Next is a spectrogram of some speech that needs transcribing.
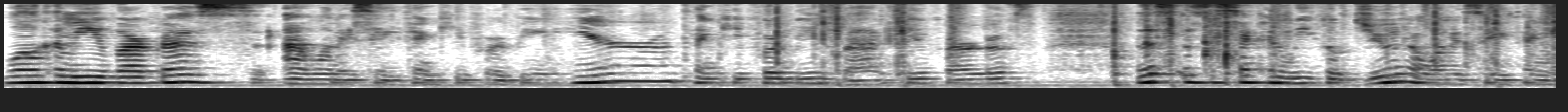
Welcome you Virgos. I want to say thank you for being here. Thank you for being back you Virgos. This is the second week of June. I want to say thank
